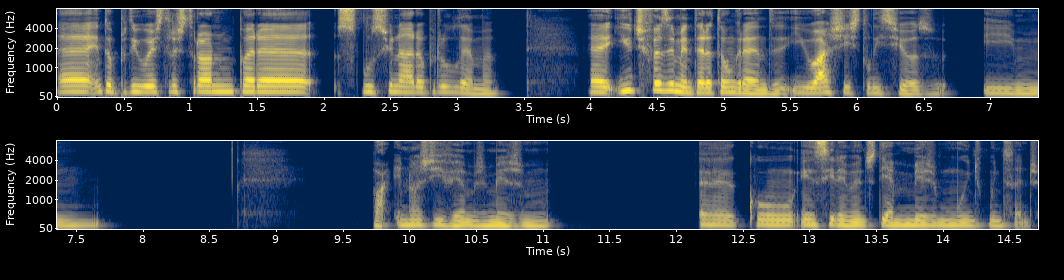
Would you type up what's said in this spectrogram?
Uh, então pediu este astrónomo para solucionar o problema. Uh, e o desfazamento era tão grande, e eu acho isto delicioso. E, pá, e nós vivemos mesmo uh, com ensinamentos de há mesmo muitos, muitos anos.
